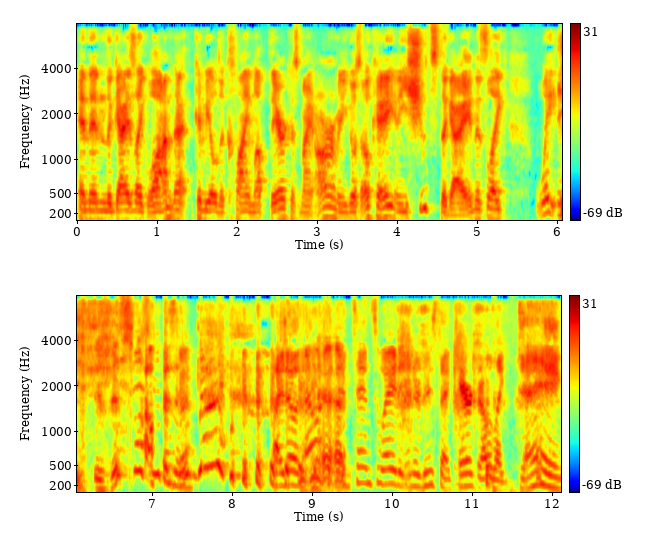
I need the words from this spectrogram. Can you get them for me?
and then the guy's like, "Well, I'm not gonna be able to climb up there because my arm." And he goes, "Okay," and he shoots the guy, and it's like, "Wait, is this supposed to be the good guy?" I know that was an intense way to introduce that character. I was like, dang,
